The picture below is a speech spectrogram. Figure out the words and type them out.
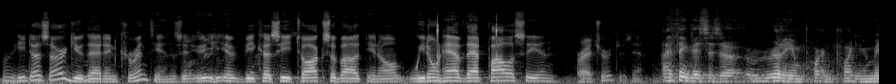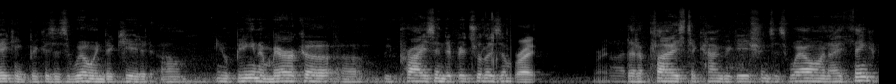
Well, he does argue that in Corinthians because he talks about you know we don't have that policy in, in the Right. churches. Yeah. I think this is a a really important point you're making because, as Will indicated, um, you know, being in America, uh, we prize individualism. Right. uh, that applies to congregations as well. And I think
